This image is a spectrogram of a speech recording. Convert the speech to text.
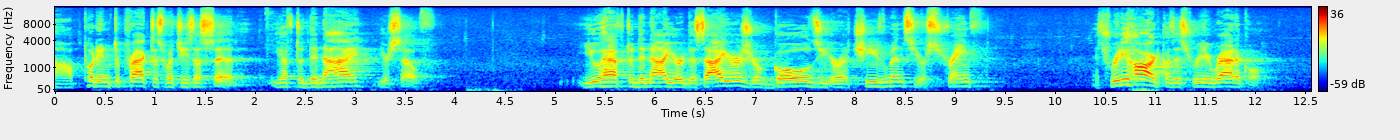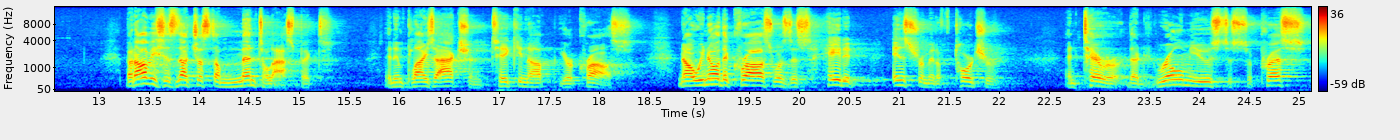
uh, put into practice what Jesus said. You have to deny yourself. You have to deny your desires, your goals, your achievements, your strength. It's really hard because it's really radical. But obviously, it's not just a mental aspect, it implies action, taking up your cross. Now, we know the cross was this hated instrument of torture and terror that Rome used to suppress,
